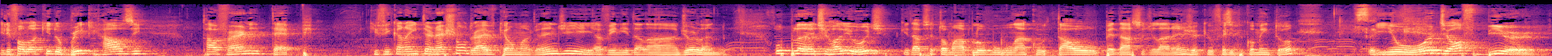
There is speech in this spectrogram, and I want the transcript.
ele falou aqui do Brick House Tavern and Tap, que fica na International Drive, que é uma grande avenida lá de Orlando. O Planet Hollywood, que dá pra você tomar a Blue Moon lá com o tal pedaço de laranja que o Felipe comentou. Sim. E o World of Beer,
